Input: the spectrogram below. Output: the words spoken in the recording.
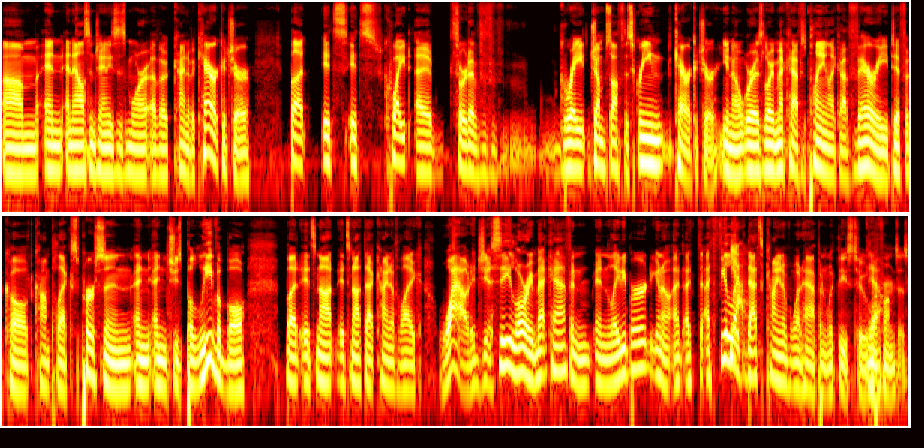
um, and and Allison Janney's is more of a kind of a caricature but it's it's quite a sort of great jumps off the screen caricature, you know, whereas Laurie Metcalf is playing like a very difficult, complex person and and she's believable, but it's not it's not that kind of like, wow, did you see Laurie Metcalf and and Lady Bird? You know, I I, I feel Yeah. like that's kind of what happened with these two Yeah. performances.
